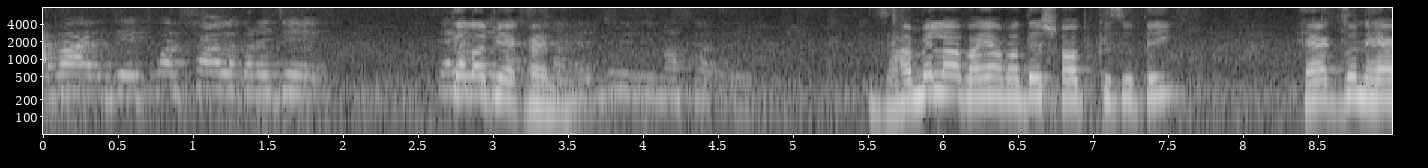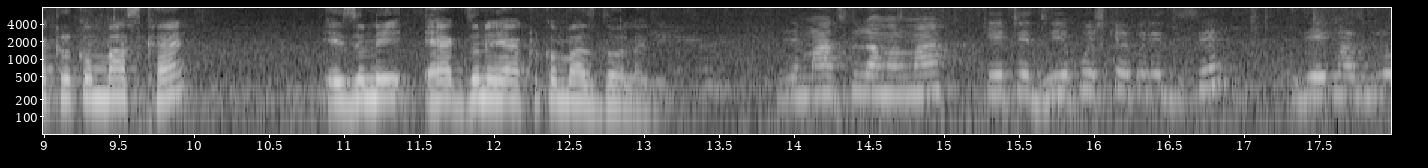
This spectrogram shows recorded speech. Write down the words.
আবার যে তোমার চাল আবার যে তেলাপিয়া খায় না। ঝামেলা ভাই আমাদের সব কিছুতেই। একজন এক রকম মাছ খায় এই জন্যে একজনের এক রকম মাছ দেওয়া লাগে। যে মাছগুলো আমার মা কেটে ধুয়ে পরিষ্কার করে দিছে। যে এই মাছগুলো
